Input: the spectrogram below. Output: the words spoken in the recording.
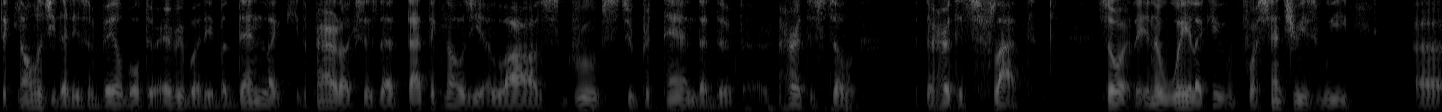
technology that is available to everybody. But then, like the paradox is that that technology allows groups to pretend that the Earth is still the Earth is flat. So in a way, like for centuries, we uh,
